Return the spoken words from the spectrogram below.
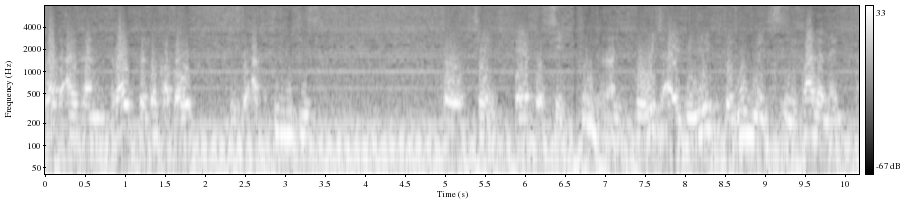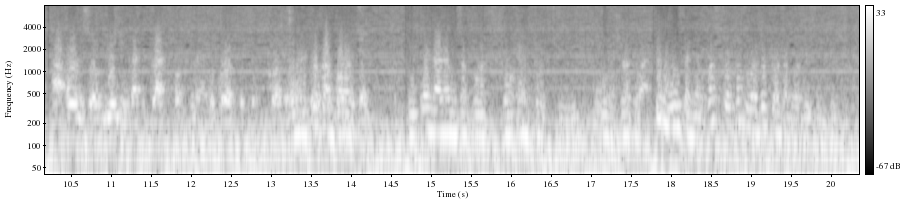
What I can rightly talk about is the activities for change, A for C, for which I believe the movements in the parliament are also using that platform to cross the cross When we talk about change. the NRM support for in a short while. First of all, first of talk about this impeachment.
